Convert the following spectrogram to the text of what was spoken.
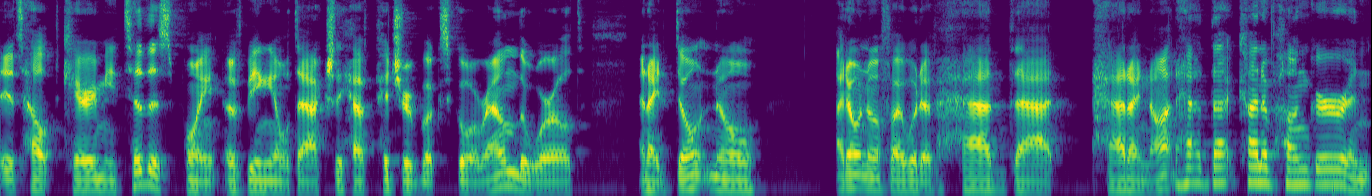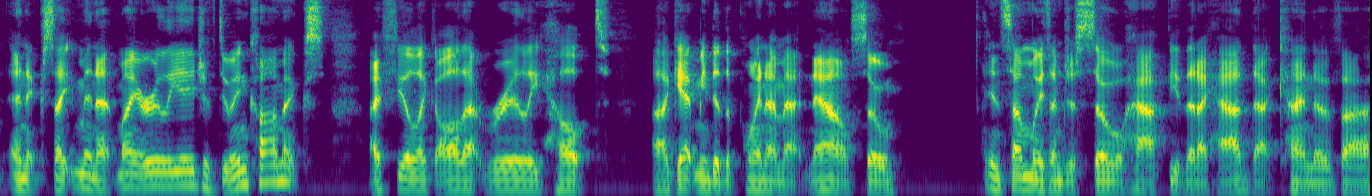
it's helped carry me to this point of being able to actually have picture books go around the world. And I don't know, I don't know if I would have had that had I not had that kind of hunger and, and excitement at my early age of doing comics. I feel like all that really helped uh, get me to the point I'm at now. So, in some ways, I'm just so happy that I had that kind of uh,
